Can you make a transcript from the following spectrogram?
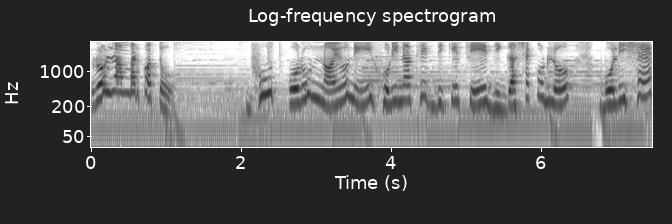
Roll number কত? ভূত করুণ নয়নে হরিনাথের দিকে চেয়ে জিজ্ঞাসা করল, বলি স্যার,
